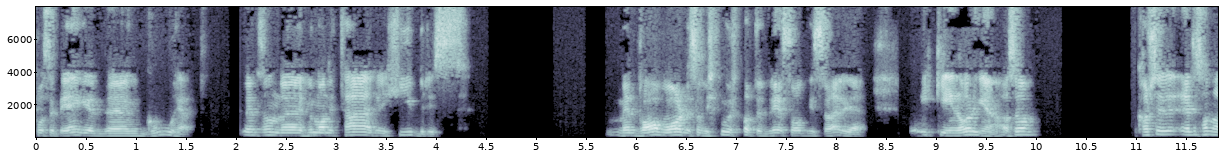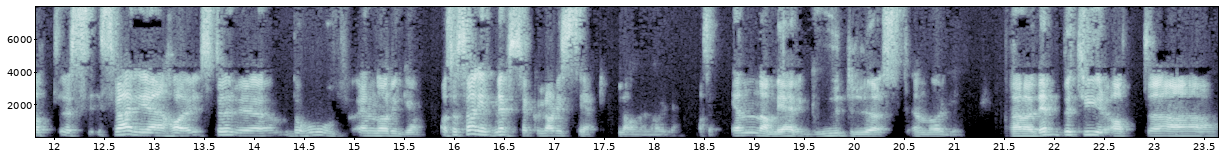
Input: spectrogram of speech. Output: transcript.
på sitt egen eh, godhet. En sånn eh, humanitær hybris men hva var det som gjorde at det ble sånn i Sverige, og ikke i Norge? Altså, kanskje er det sånn at Sverige har større behov enn Norge. Altså, Sverige er et mer sekularisert land enn Norge. Altså, enda mer gudløst enn Norge. Eh, det betyr at uh,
